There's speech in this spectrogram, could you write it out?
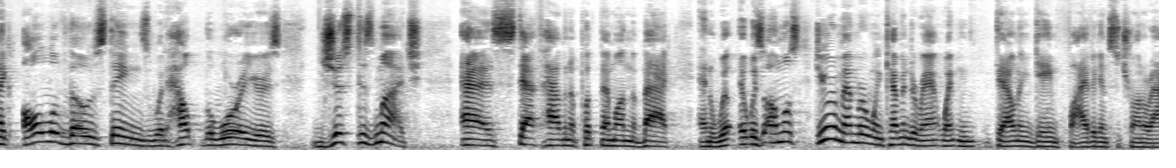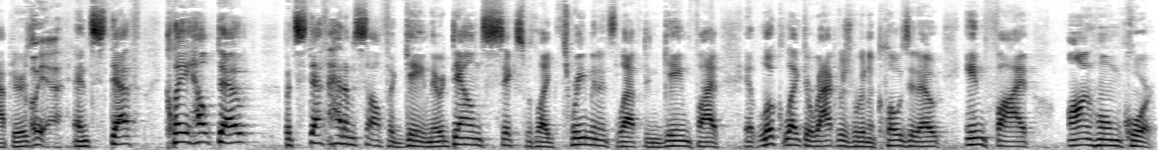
like all of those things would help the Warriors just as much as Steph having to put them on the back. And will, it was almost. Do you remember when Kevin Durant went in, down in Game Five against the Toronto Raptors? Oh, yeah. And Steph, Klay helped out, but Steph had himself a game. They were down six with like three minutes left in game five. It looked like the Raptors were going to close it out in five on home court.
